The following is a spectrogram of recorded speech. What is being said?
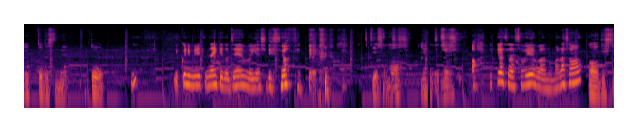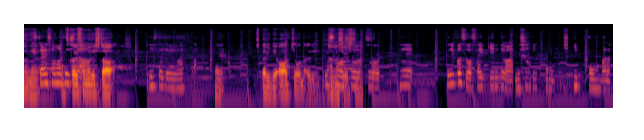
えっとですね、と、ゆっくり見れてないけど全部癒しですよって言って。月屋さん。もういいやつね。あ、ゆきやさん、そういえばあの、マラソンああ、でしたねお疲。れ様おでした。疲れ様でした。インスタで見ました。二人で、ああ、今日だねって話をしてそうました。そうそう。ね。それこそ最近では西日本、西日本マラソ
